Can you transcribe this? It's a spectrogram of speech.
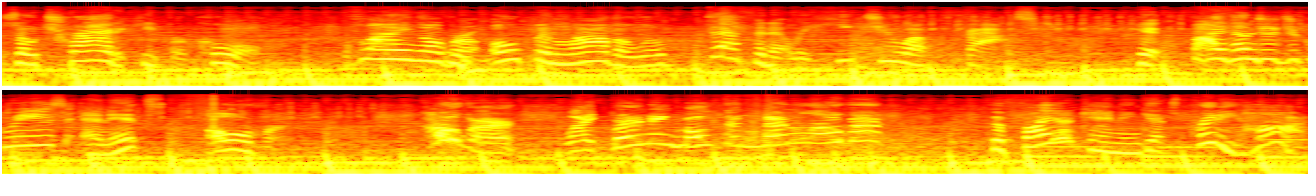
so try to keep her cool. Flying over open lava will definitely heat you up fast. Hit 500 degrees and it's over. Over? Like burning molten metal over? The fire canyon gets pretty hot,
